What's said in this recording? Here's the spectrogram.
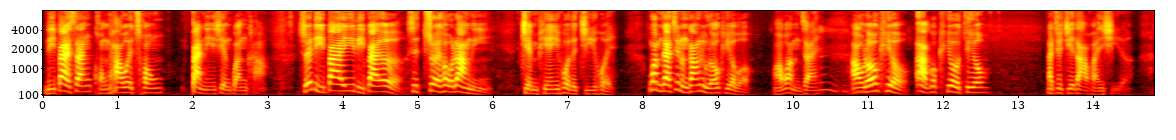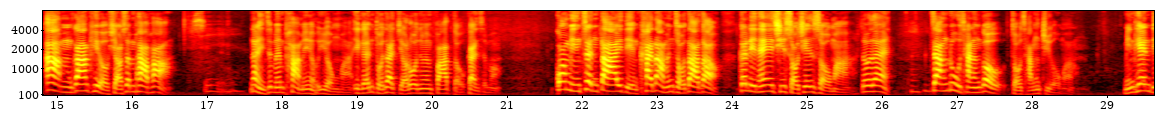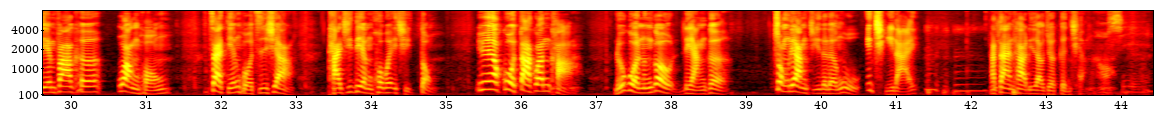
礼拜三恐怕会冲半年线关卡，所以礼拜一、礼拜二是最后让你捡便宜货的机会。我唔知这两刚有楼 Q 不？啊，我唔知。有楼 Q 啊，个 Q 丢，那就皆大欢喜了。啊，唔敢 Q，小声怕怕。是。那你这边怕没有用嘛？一个人躲在角落这边发抖干什么？光明正大一点，开大门走大道，跟林天一起手牵手嘛，对不对？这样路才能够走长久嘛。明天联发科、旺宏在点火之下，台积电会不会一起动？因为要过大关卡，如果能够两个重量级的人物一起来，嗯嗯那当然它的力道就更强了哈。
